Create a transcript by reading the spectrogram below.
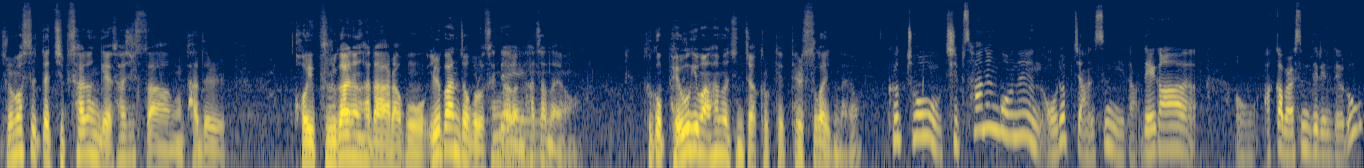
젊었을 때 집 사는 게 사실상 다들 거의 불가능하다라고 일반적으로 생각은 네. 하잖아요. 그거 배우기만 하면 진짜 그렇게 될 수가 있나요? 그렇죠. 집 사는 거는 어렵지 않습니다. 내가 어, 아까 말씀드린 대로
